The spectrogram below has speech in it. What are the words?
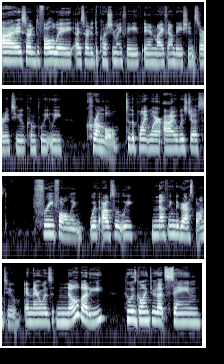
I started to fall away. I started to question my faith, and my foundation started to completely crumble to the point where I was just free falling with absolutely nothing to grasp onto. And there was nobody who was going through that same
